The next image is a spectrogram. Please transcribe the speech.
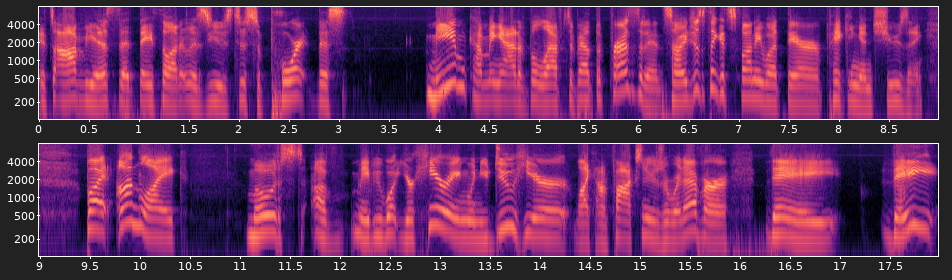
it's obvious that they thought it was used to support this meme coming out of the left about the president. So I just think it's funny what they're picking and choosing. But unlike most of maybe what you're hearing when you do hear like on Fox News or whatever, they they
